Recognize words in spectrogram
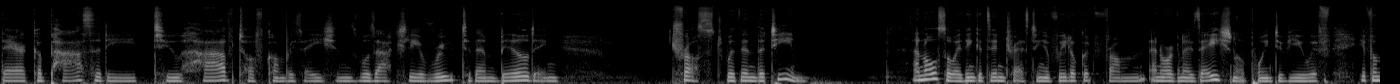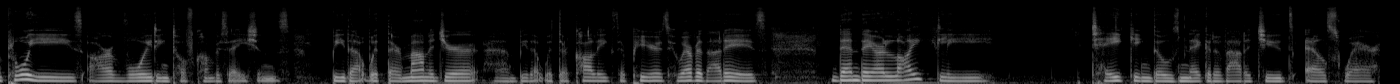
their capacity to have tough conversations was actually a route to them building trust within the team. And also, I think it's interesting if we look at from an organizational point of view, if if employees are avoiding tough conversations, be that with their manager, um, be that with their colleagues, their peers, whoever that is, then they are likely taking those negative attitudes elsewhere.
